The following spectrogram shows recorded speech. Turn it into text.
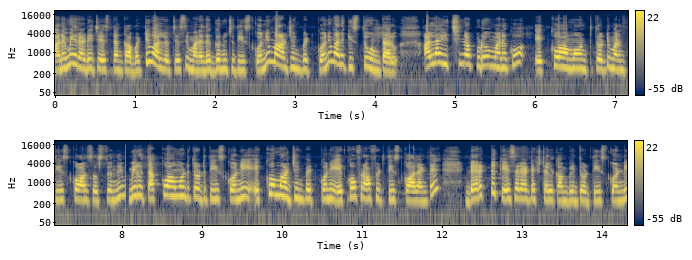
మనమే రెడీ చేస్తాం కాబట్టి వాళ్ళు వచ్చేసి మన దగ్గర నుంచి తీసుకొని మార్జిన్ పెట్టుకొని మనకి ఇస్తూ ఉంటారు. అలా ఇచ్చినప్పుడు మనకు ఎక్కువ అమౌంట్ తోటి మనం తీసుకోవాల్సి వస్తుంది. మీరు తక్కువ అమౌంట్ తోటి తీసుకొని ఎక్కువ మార్జిన్ పెట్టుకొని ఎక్కువ ప్రాఫిట్ తీసుకోవాలంటే డైరెక్ట్ కేసరియా టెక్స్టైల్ కంపెనీ తోటి తీసుకోండి.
